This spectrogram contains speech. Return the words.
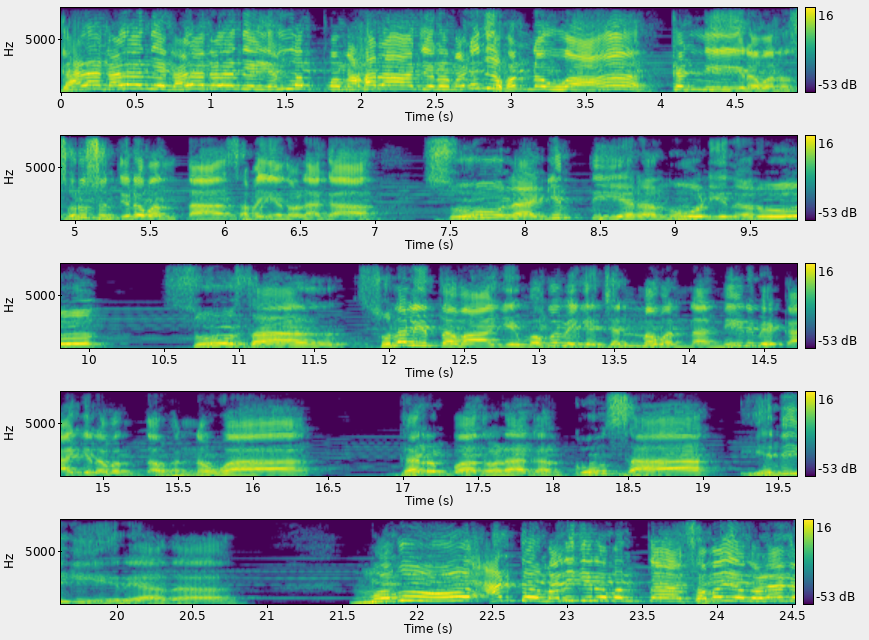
ಗಳಗಳನೆ ಗಳಗಳನೆ ಎಲ್ಲಪ್ಪ ಮಹಾರಾಜನ ಮಡದಿ ಹೊನ್ನವ್ವ, ಕಣ್ಣೀರವನ್ನು ಸುರಿಸುತ್ತಿರುವಂತ ಸಮಯದೊಳಗ ಸೂಲಗಿತ್ತಿಯರ ನೋಡಿದರು ಸೂಸ ಸುಲಲಿತವಾಗಿ ಮಗುವಿಗೆ ಜನ್ಮವನ್ನ ನೀಡಬೇಕಾಗಿರುವಂತ ಹೊನ್ನವ್ವ, ಗರ್ಭದೊಳಗ ಕೂಸ ಎದಿಗಿ ಏರ್ಯಾದ ಮಗು ಅಡ್ಡ ಮಲಗಿರುವಂತ ಸಮಯದೊಳಗ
